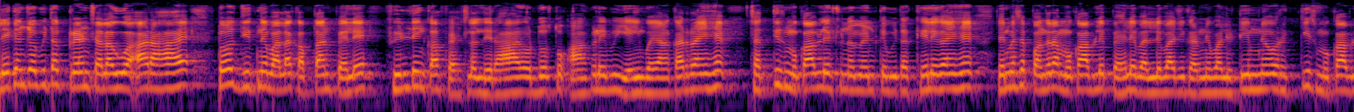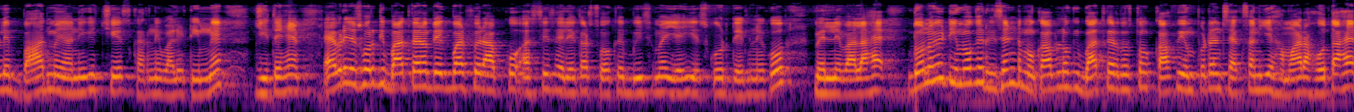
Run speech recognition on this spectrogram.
लेकिन जो अभी तक ट्रेंड चला हुआ आ रहा है, टॉस तो जीतने वाला कप्तान पहले फील्डिंग का फैसला ले रहा है और दोस्तों आंकड़े भी यही बयां कर रहे हैं। छत्तीस मुकाबले इस टूर्नामेंट के अभी तक खेले गए हैं, जिनमें से पंद्रह मुकाबले पहले बल्लेबाजी करने वाली टीम ने और इक्कीस मुकाबले बाद में यानी कि चेस करने वाली टीम ने जीते हैं। एवरेज स्कोर की बात करें तो एक बार फिर आपको अस्सी से लेकर सौ के बीच में यही स्कोर देखने को मिलने वाला है। दोनों ही टीमों के रिसेंट मुकाबलों की बात करें दोस्तों, काफ़ी इंपॉर्टेंट सेक्शन ये हमारा होता है।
